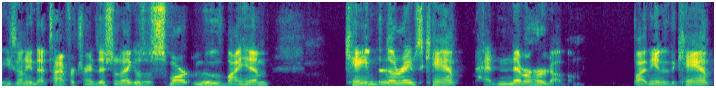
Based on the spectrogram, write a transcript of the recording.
he's going to need that time for transition. I think it was a smart move by him. Came to Notre Dame's camp, had never heard of him. By the end of the camp,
